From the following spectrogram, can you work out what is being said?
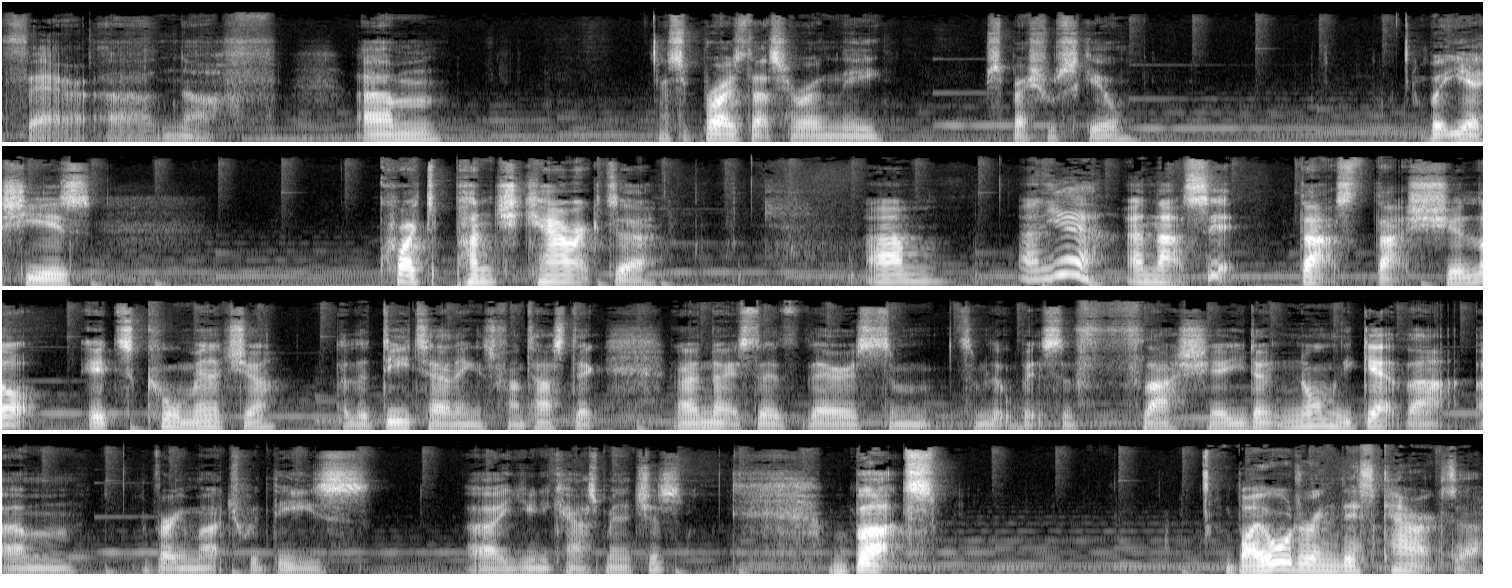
Fair enough. Um, I'm surprised that's her only special skill. But yeah, she is quite a punchy character. Um, and yeah, and that's it. That's that's Charlotte. It's cool miniature. The detailing is fantastic. Uh, notice that there is some some little bits of flash here. You don't normally get that um, very much with these uh, unicast miniatures, but by ordering this character,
